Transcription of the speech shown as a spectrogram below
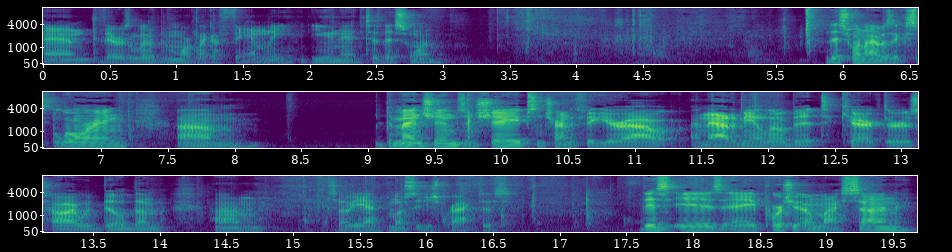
and there was a little bit more of like a family unit to this one. This one I was exploring um, dimensions and shapes and trying to figure out anatomy a little bit characters, how I would build them. Um, so yeah, mostly just practice. This is a portrait of my son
